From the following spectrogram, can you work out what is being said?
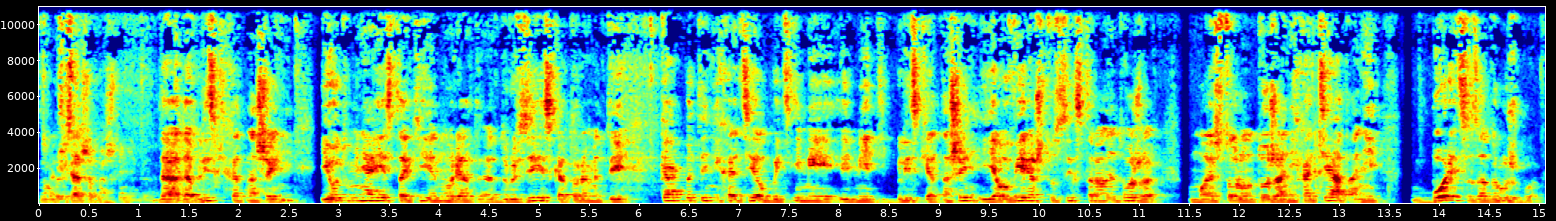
Ну, близких скажем. отношений, да. Да, да, близких отношений. И вот у меня есть такие, ну, ряд э, друзей, с которыми ты, как бы ты ни хотел быть, име- иметь близкие отношения, и я уверен, что с их стороны тоже, в мою сторону тоже они хотят, они борются за дружбу,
